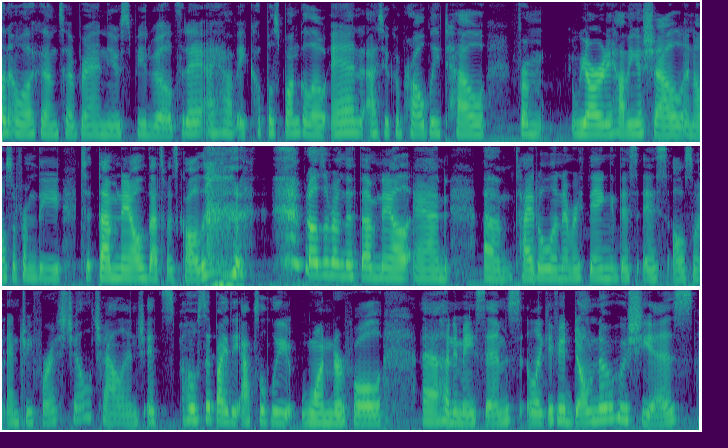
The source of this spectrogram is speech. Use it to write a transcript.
everyone and welcome to a brand new speed build. Today I have a couple's bungalow and as you can probably tell from we already having a shell and also from the thumbnail, that's what it's called, but also from the thumbnail and um, title and everything, this is also an entry for a shell challenge. It's hosted by the absolutely wonderful uh, Honey May Sims. Like if you don't know who she is,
